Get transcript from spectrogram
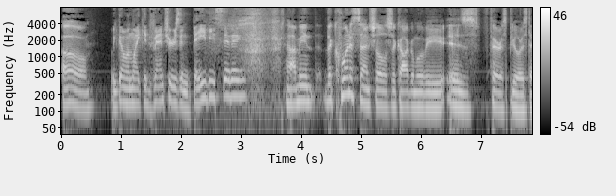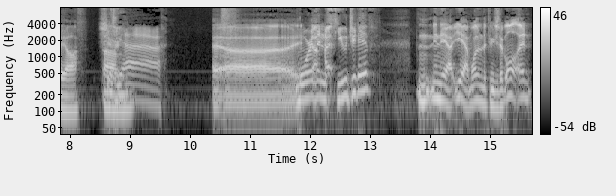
Oh, We going like adventures in babysitting? I mean, the quintessential Chicago movie is Ferris Bueller's Day Off. Um, yeah. uh, More than I- the fugitive? N- Yeah, yeah, more than the fugitive. Well, and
